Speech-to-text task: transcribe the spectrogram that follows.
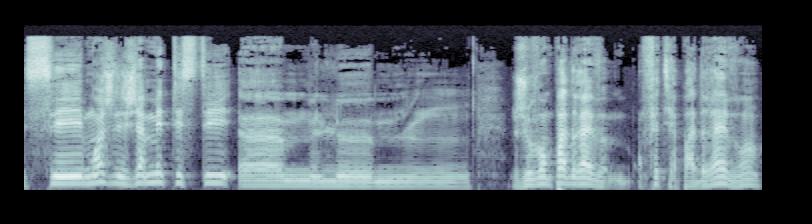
C'est, moi, je n'ai jamais testé euh, le. Je vends pas de rêve. En fait, il n'y a pas de rêve. Hein.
